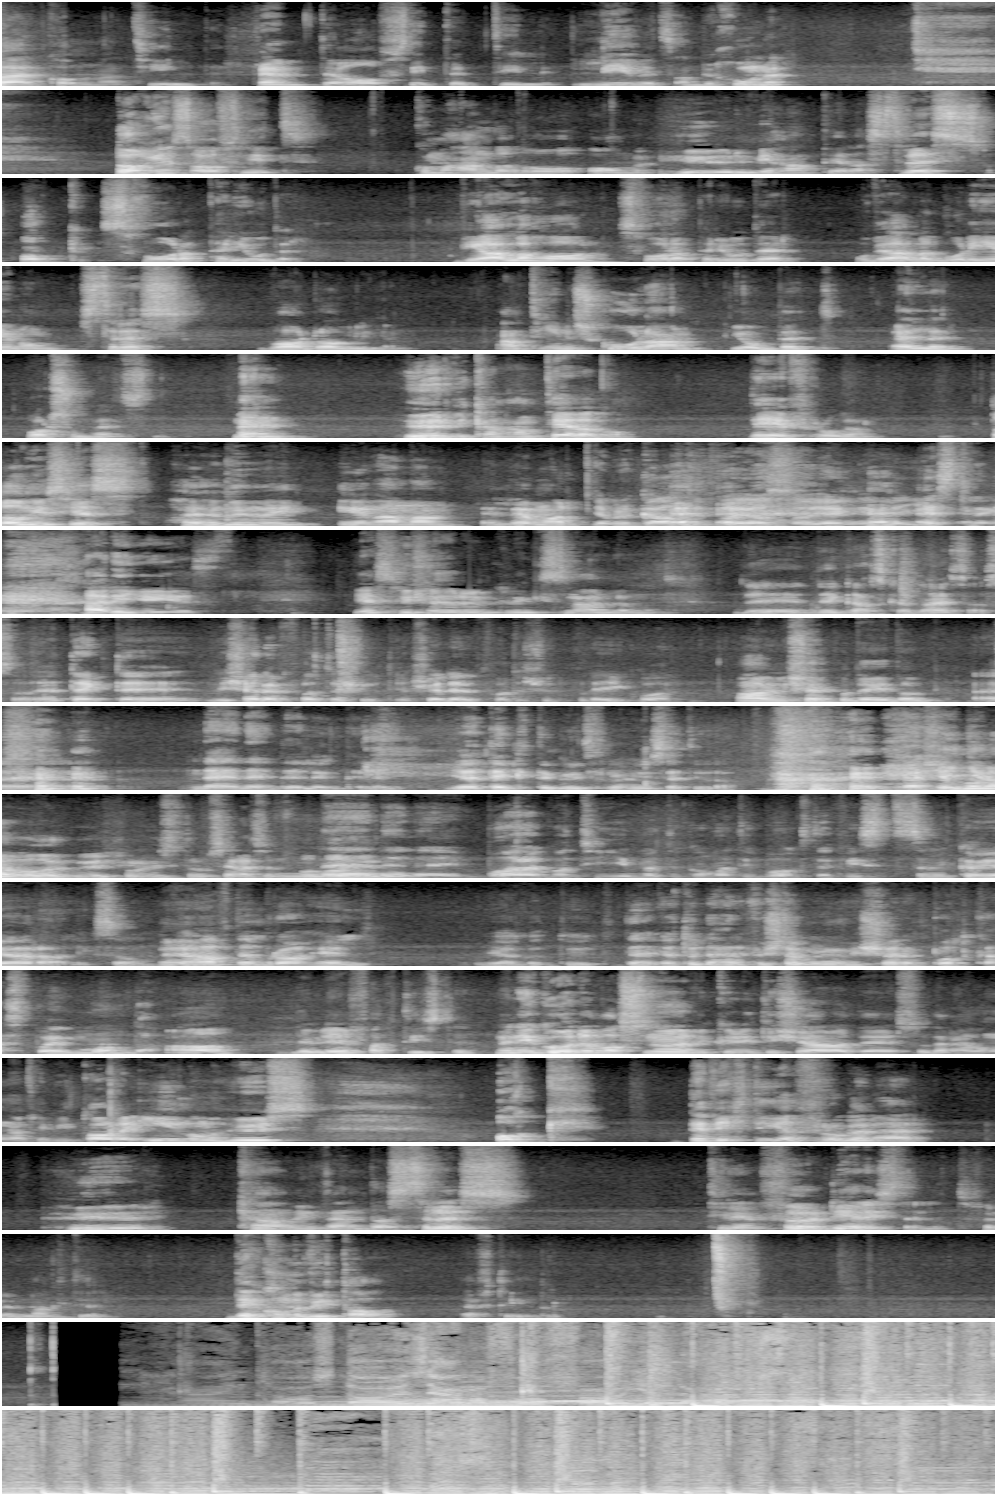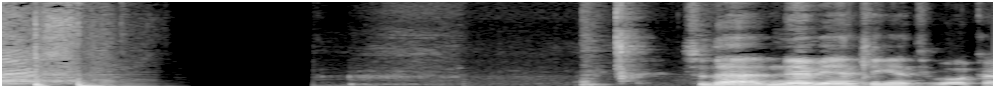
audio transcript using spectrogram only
välkomna till det femte avsnittet till Livets ambitioner. Dagens avsnitt kommer handla då om hur vi hanterar stress och svåra perioder. Vi alla har svåra perioder och vi alla går igenom stress vardagligen. Antingen i skolan, jobbet eller var som helst. Men hur vi kan hantera dem, det är frågan. Dagens gäst har jag med mig en annan, en Lemmar. Jag brukar alltid vara jag så jag är ingen gäst längre. Här är ingen gäst. Yes, hur känner du kring snön Lemmar? Det, det är ganska nice alltså. Jag tänkte, vi körde en photoshoot. Jag körde en photoshoot på dig igår. Ja, vi kör på dig idag. Eh, nej, nej, det är lugnt. Det är lugnt. Jag tänkte gå ut från huset idag. Ingen har vågat gå ut från huset de senaste två Nej, dagarna. nej, nej. Bara gå till gymmet och komma tillbaks. Det finns så mycket att göra liksom. Vi har Nej. haft en bra helg. Vi har gått ut. Det, jag tror det här är första gången vi kör en podcast på en måndag. Ja, det blev faktiskt det. Men igår det var snö, vi kunde inte köra det. Så den här gången fick vi ta det inomhus. Och den viktiga frågan är hur kan vi vända stress till en fördel istället för en nackdel? Det kommer vi ta efter intro. Closed doors, I'm a fool for your love. Sådär, nu är vi äntligen tillbaka.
